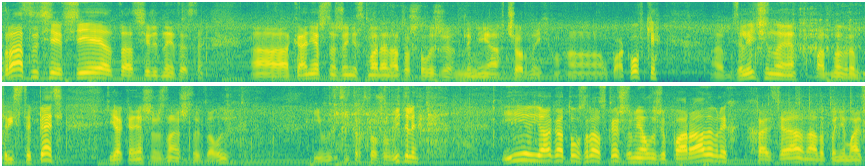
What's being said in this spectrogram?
Здравствуйте, все, это очередные тесты. А, конечно же, несмотря на то, что лыжи для меня в черной а, упаковке, залеченные под номером 305, я, конечно же, знаю, что это лыжи. И вы в титрах тоже увидели. И я готов сразу сказать, что меня лыжи порадовали, хотя надо понимать,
